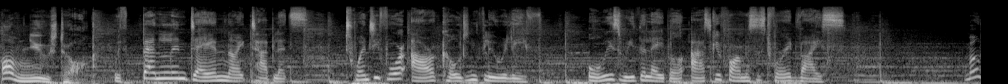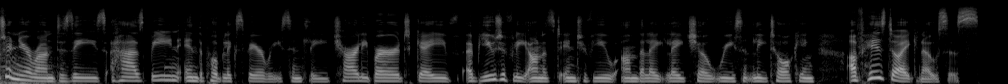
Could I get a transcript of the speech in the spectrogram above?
on News Talk With Benylin Day and Night Tablets. 24 hour cold and flu relief. Always read the label, ask your pharmacist for advice. Motor neuron disease has been in the public sphere recently. Charlie Bird gave a beautifully honest interview on The Late Late Show recently talking of his diagnosis.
